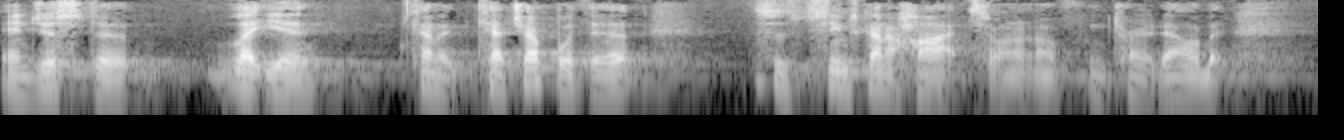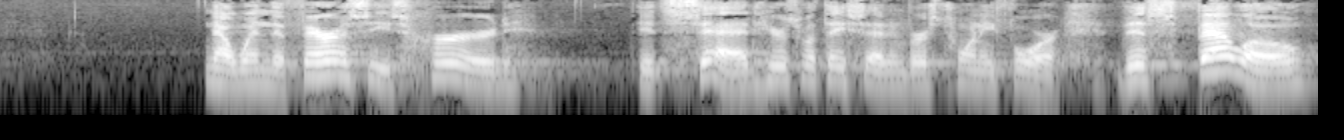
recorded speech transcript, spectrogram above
And just to let you kind of catch up with it, this is, seems kind of hot, so I don't know if we can turn it down a little bit. Now, when the Pharisees heard it said, here's what they said in verse 24 This fellow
